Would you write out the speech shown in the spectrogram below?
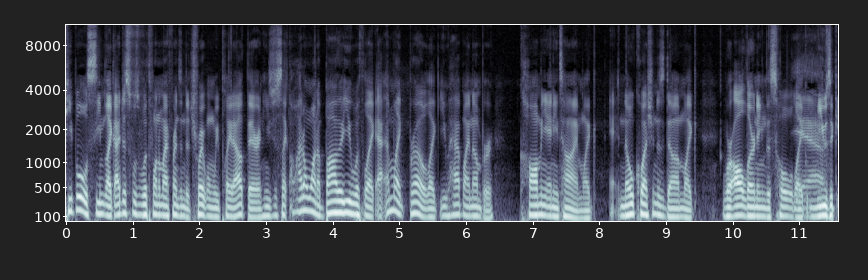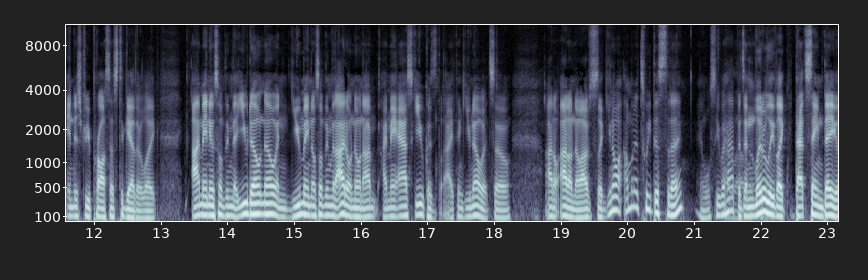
people seem like I just was with one of my friends in Detroit when we played out there, and he's just like, "Oh, I don't want to bother you with like." I'm like, "Bro, like you have my number. Call me anytime. Like, eh, no question is dumb. Like, we're all learning this whole like Yeah. music industry process together. Like." I may know something that you don't know, and you may know something that I don't know, and I'm, I may ask you because I think you know it. So, I don't, I don't know. I was just like, you know, what? I'm gonna tweet this today, and we'll see what happens. And literally, like that same day,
